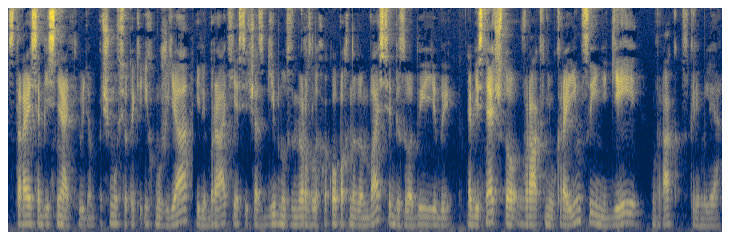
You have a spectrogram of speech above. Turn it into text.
стараясь объяснять людям, почему все-таки их мужья или братья сейчас гибнут в мерзлых окопах на Донбассе без воды и еды. Объяснять, что враг не украинцы и не геи, враг в Кремле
